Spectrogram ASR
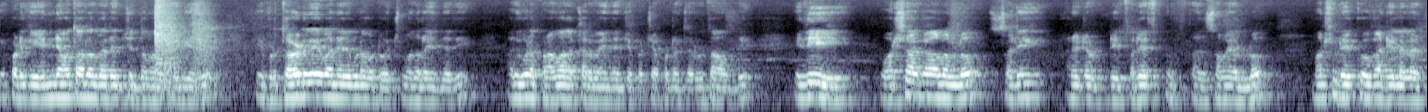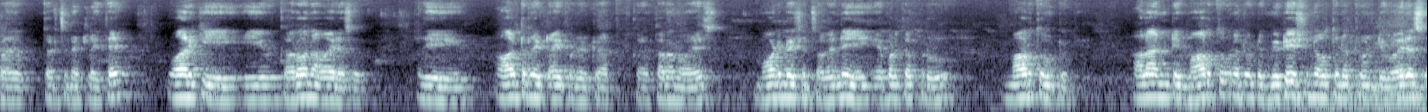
ఇప్పటికి ఎన్ని అవతారాలు ధరించిందో మనకు తెలియదు. ఇప్పుడు థర్డ్ వేవ్ అనేది కూడా ఒకటి వచ్చి మొదలైంది అది. అది కూడా ప్రమాదకరమైందని చెప్పి చెప్పడం జరుగుతూ ఉంది. ఇది వర్షాకాలంలో చలి అనేటువంటి పరి సమయంలో మనుషులు ఎక్కువగా నీళ్ళలో తడిచినట్లయితే వారికి ఈ కరోనా వైరస్ అది alternate type corona virus modulations అవన్నీ ఎప్పటికప్పుడు మారుతూ ఉంటుంది. అలాంటి మారుతూ ఉన్నటువంటి మ్యూటేషన్ అవుతున్నటువంటి వైరస్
